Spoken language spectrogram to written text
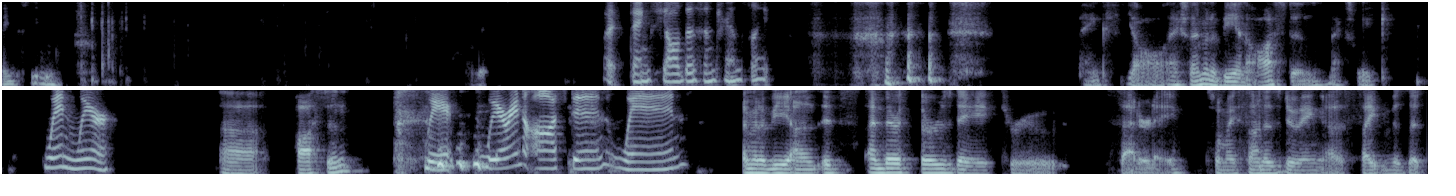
Thanks you. But thanks, y'all doesn't translate. Thanks, y'all. Actually, I'm gonna be in Austin next week. When, where? Uh, Austin. Where, we're in Austin, when? I'm gonna be on, it's, I'm there Thursday through Saturday. So my son is doing a site visit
